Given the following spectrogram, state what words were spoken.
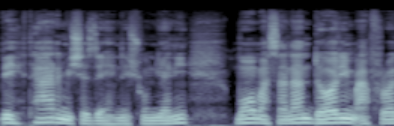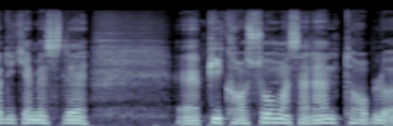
بهتر میشه ذهنشون. یعنی ما مثلا داریم افرادی که مثل پیکاسو مثلا تابلو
